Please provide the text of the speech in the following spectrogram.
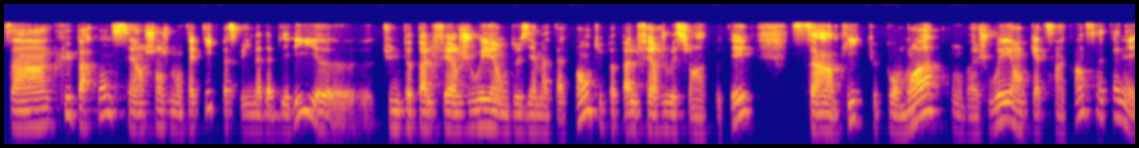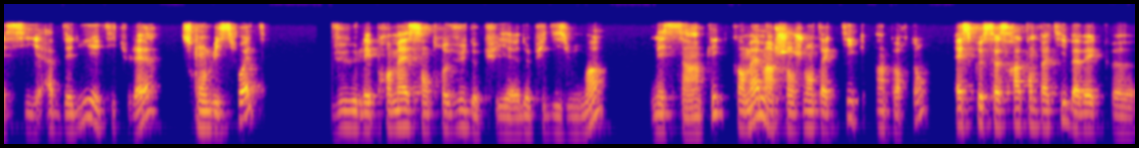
ça inclut par contre c'est un changement tactique parce que Imad Abdelli, euh, tu ne peux pas le faire jouer en deuxième attaquant, tu peux pas le faire jouer sur un côté. Ça implique pour moi qu'on va jouer en 4-5-1 cette année. Si Abdelli est titulaire, ce qu'on lui souhaite, vu les promesses entrevues depuis depuis 18 mois, mais ça implique quand même un changement tactique important est-ce que ça sera compatible avec euh,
